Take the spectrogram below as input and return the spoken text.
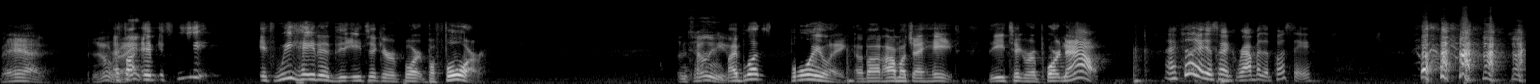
Man. I know, If. I, if, if we if we hated the e-ticket report before, I'm telling you. my blood is boiling about how much I hate the e-ticket report now. i feel like i just got grabbed by the pussy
